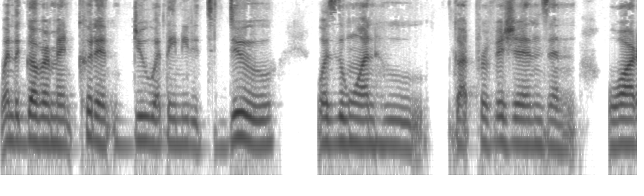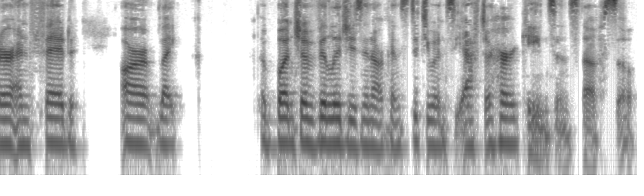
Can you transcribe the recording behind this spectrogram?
when the government couldn't do what they needed to do was the one who got provisions and water and fed our like a bunch of villages in our constituency after hurricanes and stuff. So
